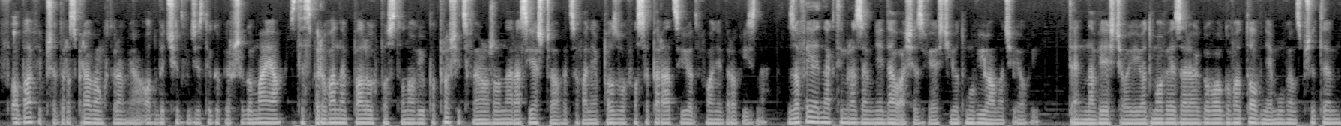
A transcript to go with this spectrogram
W obawie przed rozprawą, która miała odbyć się 21 maja, zdesperowany Paluch postanowił poprosić swoją żonę raz jeszcze o wycofanie pozwów o separację i odwołanie darowizny. Zofia jednak tym razem nie dała się zwieść i odmówiła Maciejowi. Ten na wieść o jej odmowie zareagował gwałtownie, mówiąc przy tym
